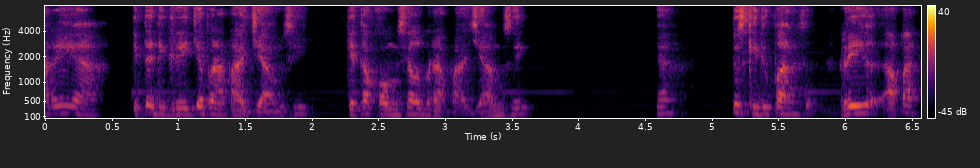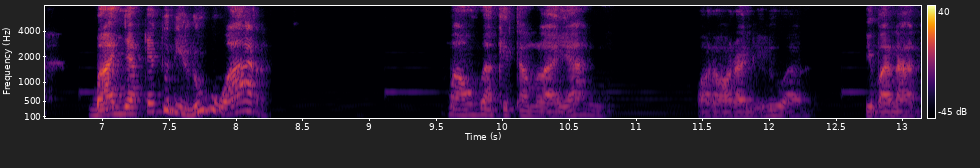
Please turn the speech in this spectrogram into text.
area. Kita di gereja berapa jam sih? Kita komsel berapa jam sih? Ya. Terus kehidupan real apa banyaknya tuh di luar. Mau gak kita melayani orang-orang di luar? Di mana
